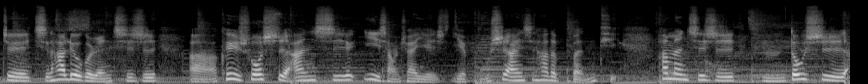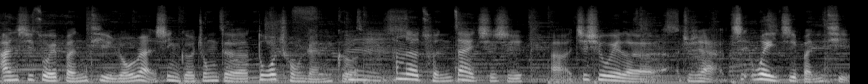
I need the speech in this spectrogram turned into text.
这其他六个人，其实啊可以说是安息臆想出来，也也不是安息他的本体。他们其实嗯都是安息作为本体柔软性格中的多重人格。嗯他们的存在其实啊既是为了就是慰藉本体，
